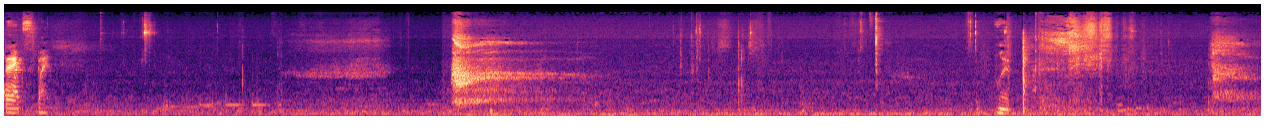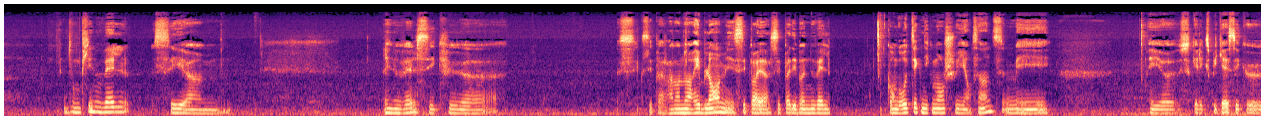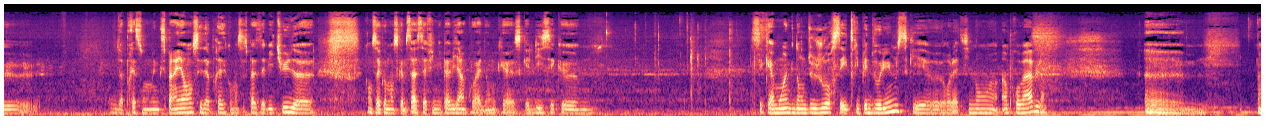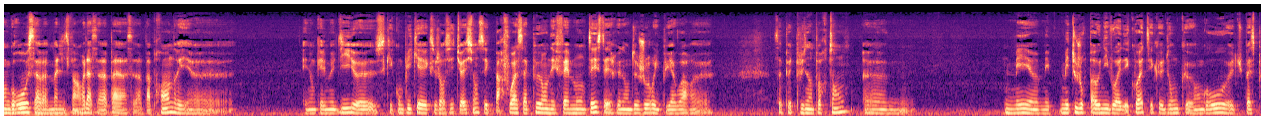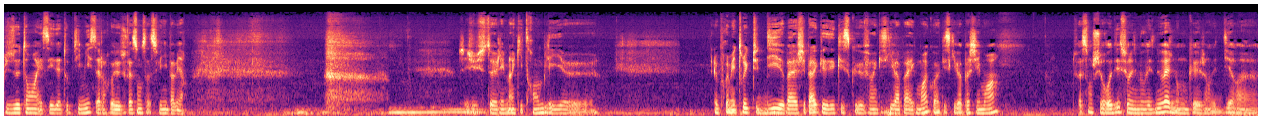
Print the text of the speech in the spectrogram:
Thanks. Bye. Ouais. Nouvelles, c'est euh, les nouvelles, c'est que euh, c'est pas vraiment noir et blanc, mais c'est pas c'est pas des bonnes nouvelles. Qu'en gros techniquement je suis enceinte, mais et euh, ce qu'elle expliquait, c'est que d'après son expérience et d'après comment ça se passe d'habitude, euh, quand ça commence comme ça, ça finit pas bien, quoi. Donc, ce qu'elle dit, c'est que c'est qu'à moins que dans deux jours, c'est triplé de volume, ce qui est relativement improbable. en gros, ça va mal, enfin voilà, ça va pas, ça va pas prendre et et donc elle me dit, euh, ce qui est compliqué avec ce genre de situation, c'est que parfois ça peut en effet monter, c'est-à-dire que dans deux jours il peut y avoir, euh, ça peut être plus important, euh, mais, mais, mais, toujours pas au niveau adéquat, et que donc en gros tu passes plus de temps à essayer d'être optimiste alors que de toute façon ça se finit pas bien. J'ai juste les mains qui tremblent et le premier truc tu te dis, bah je sais pas, qu'est-ce que, enfin qu'est-ce qui va pas avec moi, quoi, qu'est-ce qui va pas chez moi. De toute façon, je suis rodée sur les mauvaises nouvelles, donc euh, j'ai envie de dire. Euh,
